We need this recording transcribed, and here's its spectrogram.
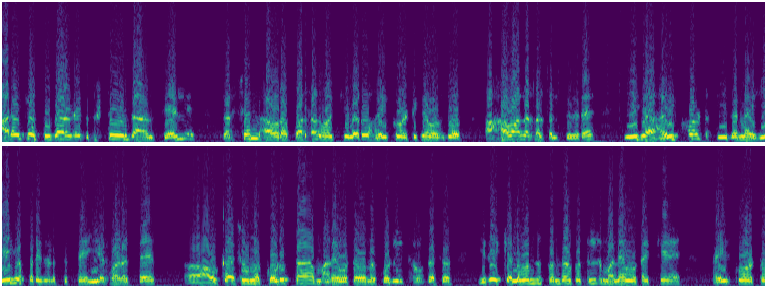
ಆರೋಗ್ಯ ಸುಧಾರಣೆ ದೃಷ್ಟಿಯಿಂದ ಅಂತ ಹೇಳಿ ದರ್ಶನ್ ಅವರ ಪರ ವಕೀಲರು ಹೈಕೋರ್ಟ್ಗೆ ಒಂದು ಅಹವಾಲನ್ನ ಸಲ್ಲಿಸಿದರೆ ಈಗ ಹೈಕೋರ್ಟ್ ಇದನ್ನ ಹೇಗೆ ಪರಿಗಣಿಸುತ್ತೆ ಏನ್ ಮಾಡುತ್ತೆ ಅವಕಾಶವನ್ನು ಕೊಡುತ್ತಾ, ಮನೆ ಊಟವನ್ನು ಕೊಡ್ಲಿಕ್ಕೆ ಅವಕಾಶ ಇದೆ. ಕೆಲವೊಂದು ಸಂದರ್ಭದಲ್ಲಿ ಮನೆ ಊಟಕ್ಕೆ ಹೈಕೋರ್ಟ್,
